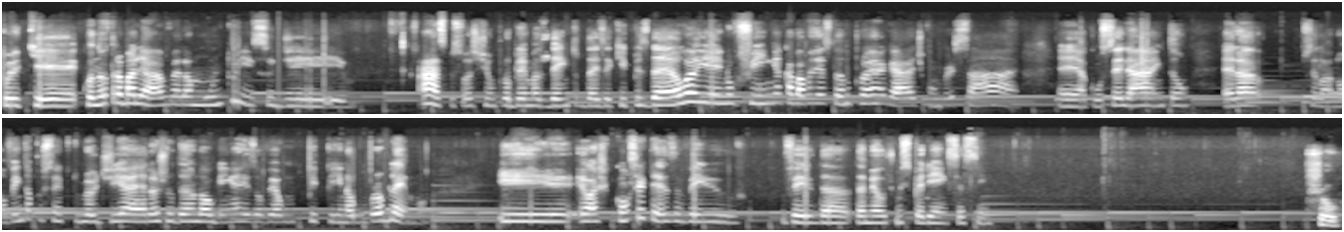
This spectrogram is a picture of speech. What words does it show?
Porque quando eu trabalhava era muito isso de. Ah, as pessoas tinham problemas dentro das equipes dela e aí no fim acabava restando pro RH de conversar, é, aconselhar. Então era, sei lá, 90% do meu dia era ajudando alguém a resolver algum pepino, algum problema. E eu acho que com certeza veio veio da, da minha última experiência, assim. Show.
